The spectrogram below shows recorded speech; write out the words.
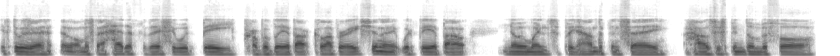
if there was a, almost a header for this, it would be probably about collaboration and it would be about knowing when to put your hand up and say, how's this been done before?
